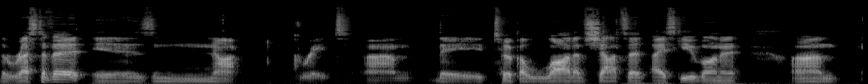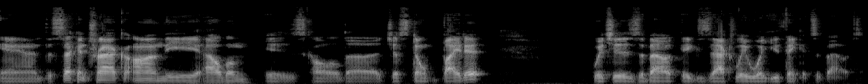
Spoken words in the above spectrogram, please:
the rest of it is not great. Um, they took a lot of shots at Ice Cube on it. Um, and the second track on the album is called uh, Just Don't Bite It, which is about exactly what you think it's about.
